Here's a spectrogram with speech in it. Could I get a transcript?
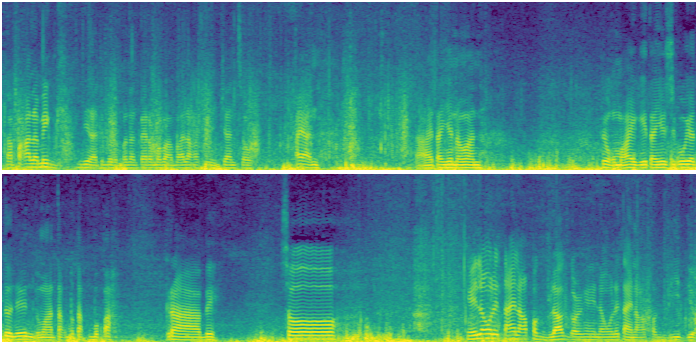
napakalamig. Hindi natin pinupuntan pero mababa lang kasi yung dyan. So ayan. Nakita nyo naman. Yung kung makikita nyo si kuya doon yun tumatakbo-takbo pa. Grabe. So ngayon lang ulit tayo nakapag vlog or ngayon lang ulit tayo nakapag video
